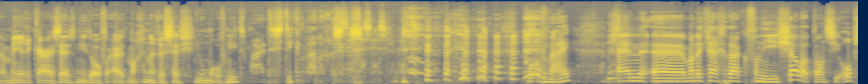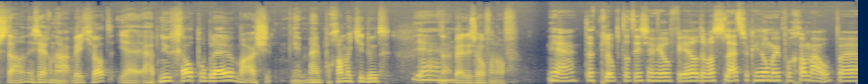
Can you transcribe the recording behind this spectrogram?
Amerika zijn ze niet over uit, mag je een recessie noemen of niet, maar het is stiekem wel een recessie. Volgens mij. En, eh, maar dan krijg je daar van die charlatans die opstaan en zeggen, nou weet je wat, jij hebt nu geldproblemen, maar als je mijn programmaatje doet, Ja. nou, ben je er zo vanaf. Ja, dat klopt. Dat is er heel veel. Er was laatst ook een heel mooi programma op. eh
